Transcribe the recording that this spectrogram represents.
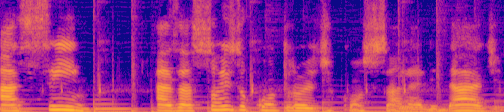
Assim, as ações do controle de constitucionalidade,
